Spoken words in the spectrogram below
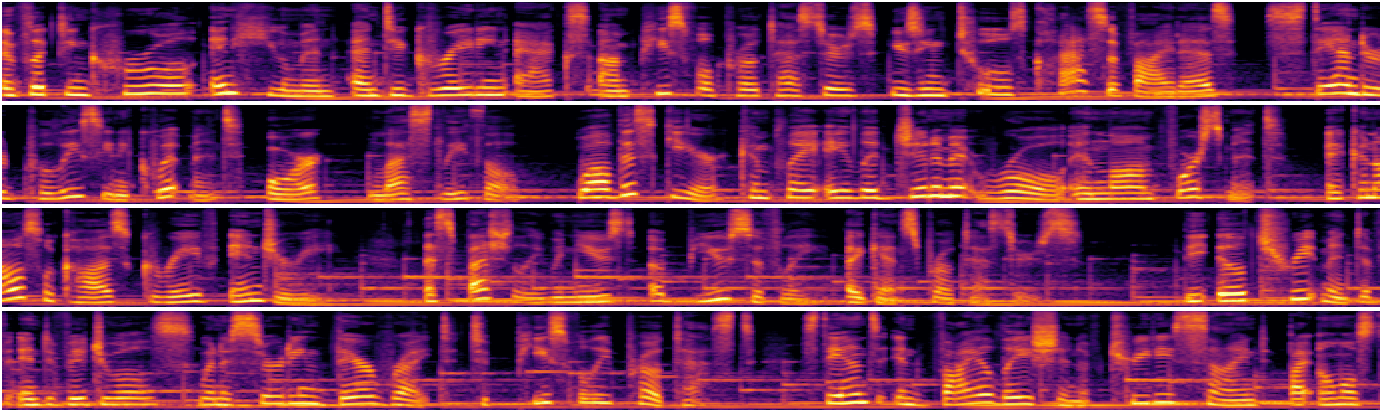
inflicting cruel, inhuman, and degrading acts on peaceful protesters using tools classified as standard policing equipment or less lethal. While this gear can play a legitimate role in law enforcement, it can also cause grave injury, especially when used abusively against protesters the ill treatment of individuals when asserting their right to peacefully protest stands in violation of treaties signed by almost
